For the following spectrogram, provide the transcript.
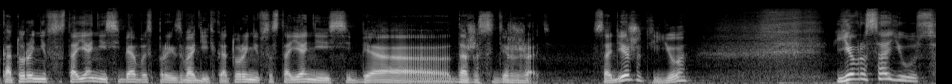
которая не в состоянии себя воспроизводить, которая не в состоянии себя даже содержать. Содержит ее Евросоюз.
